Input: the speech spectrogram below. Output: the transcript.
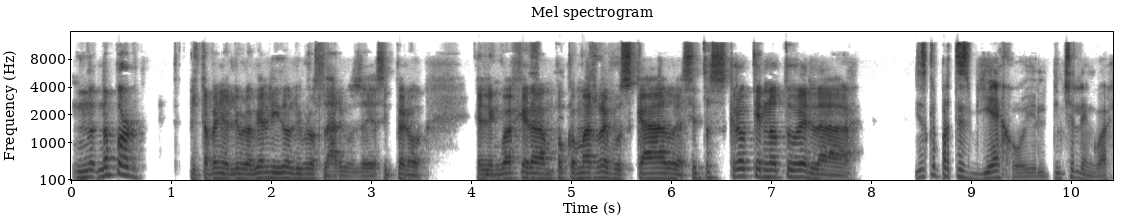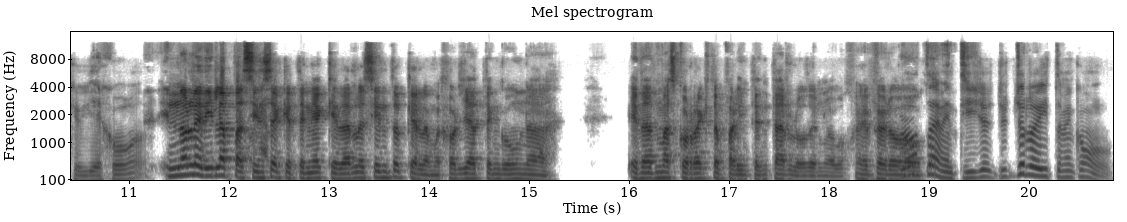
no, no por el tamaño del libro, había leído libros largos y así, pero el lenguaje era un poco más rebuscado y así, entonces creo que no tuve la, Y es que aparte es viejo, y el pinche lenguaje viejo, no le di la paciencia que tenía que darle, siento que a lo mejor ya tengo una edad más correcta para intentarlo de nuevo, eh, pero no te mentir, yo, yo, yo lo leí también como,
